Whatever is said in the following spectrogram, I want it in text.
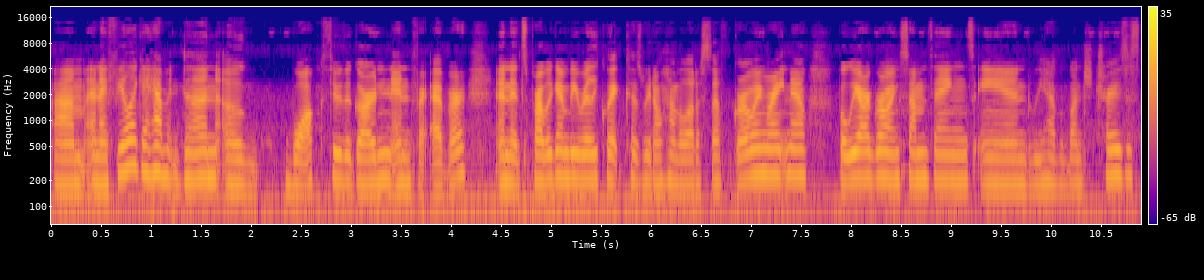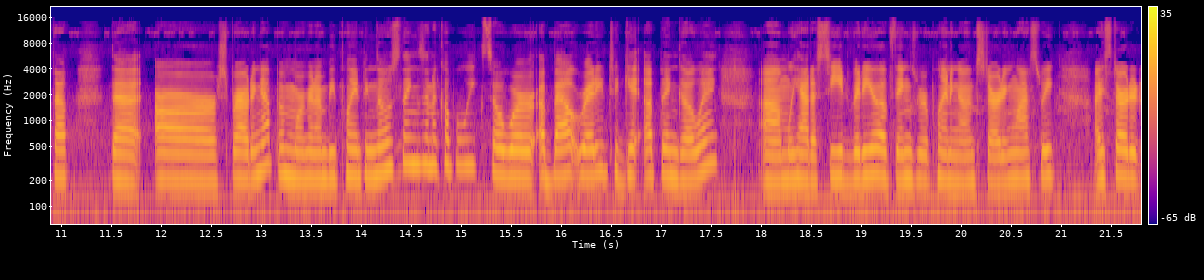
Um, and I feel like I haven't done a walk through the garden in forever and it's probably going to be really quick because we don't have a lot of stuff growing right now but we are growing some things and we have a bunch of trays of stuff that are sprouting up and we're going to be planting those things in a couple weeks so we're about ready to get up and going. Um, we had a seed video of things we were planning on starting last week. I started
